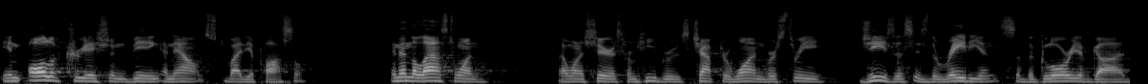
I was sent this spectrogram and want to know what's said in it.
in all of creation being announced by the apostle. And then the last one I want to share is from Hebrews chapter 1, verse 3. Jesus is the radiance of the glory of God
